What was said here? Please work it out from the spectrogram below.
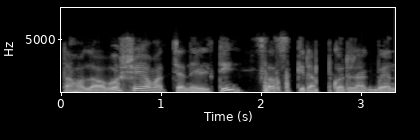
তাহলে অবশ্যই আমার চ্যানেলটি সাবস্ক্রাইব করে রাখবেন।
